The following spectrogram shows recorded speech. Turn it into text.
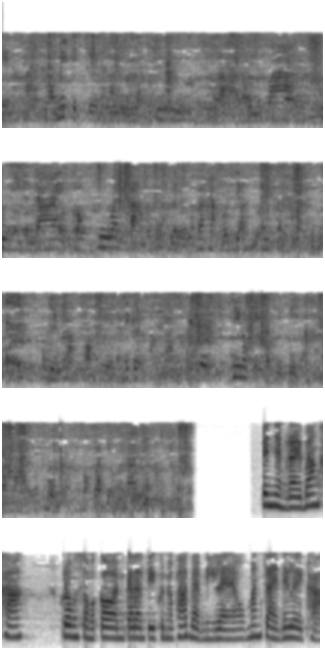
ย์นะคะเราไม่ติดเกณฑ์อะไรอย่างที่สมมติว่าคุณมีเงินได้ครบถ้วนตามระบบเลย แล้วก็หักลดหย่อนด้วยกับคืนผ่านพร้อมเพย์ไม่เกินสองวันที่เราเก็บสถิติอะบางรายก็โทรบอกวันเดียวก็ได้เนี่ยเป็นอย่างไรบ้างคะ กรมสรรพากรการันตีคุณภาพแบบนี้แล้วมั่นใจได้เลยค่ะ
